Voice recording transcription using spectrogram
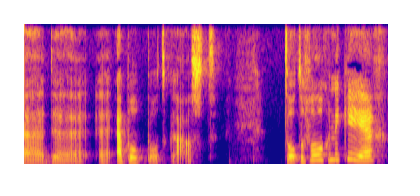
uh, de uh, Apple Podcast. Tot de volgende keer.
